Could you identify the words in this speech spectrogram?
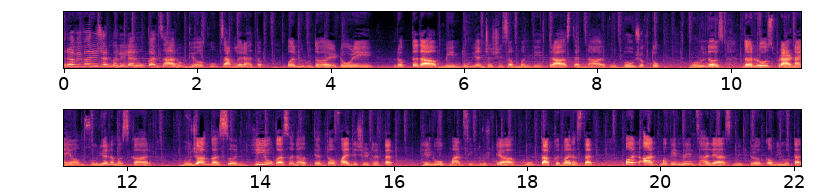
रविवारी जन्मलेल्या लोकांचं आरोग्य खूप चांगलं राहतं. पण हृदय डोळे रक्तदाब मेंदू यांच्याशी संबंधित त्रास त्यांना उद्भवू शकतो. म्हणूनच दररोज प्राणायाम सूर्यनमस्कार भुजांगासन ही योगासनं अत्यंत फायदेशीर ठरतात. हे लोक मानसिकदृष्ट्या खूप ताकदवान असतात. पण आत्मकेंद्रित झाल्यास मित्र कमी होतात.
